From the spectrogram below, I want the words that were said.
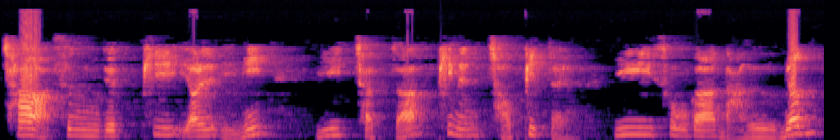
차, 승즉, 피, 열이니 이 차자, 피는 저 피자예요. 이 소가 나으면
